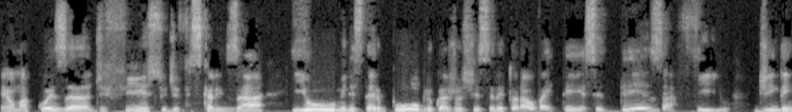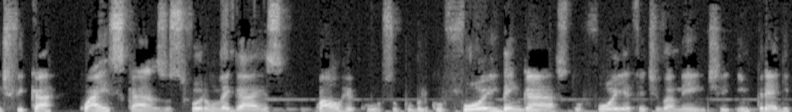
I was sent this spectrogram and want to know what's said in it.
É uma coisa difícil de fiscalizar e o Ministério Público, a Justiça Eleitoral vai ter esse desafio de identificar quais casos foram legais, qual recurso público foi bem gasto, foi efetivamente entregue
